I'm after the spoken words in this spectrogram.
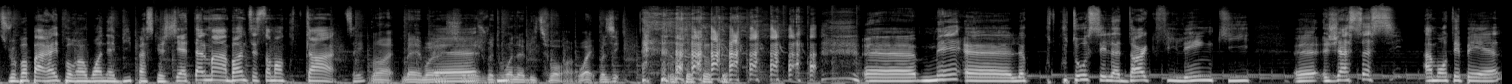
je veux pas paraître pour un wannabe parce que je dis, elle est tellement bonne, c'est ça mon coup de cœur. Ouais, ben moi, Euh, je, je veux te wannabe, tu voir. Ouais, vas-y. Euh, mais euh, le coup de couteau, c'est le dark feeling qui j'associe à mon TPL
